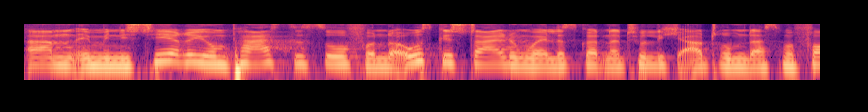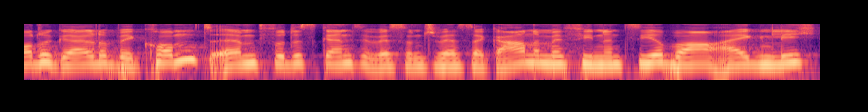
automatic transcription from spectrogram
Ähm, Im Ministerium passt es so von der Ausgestaltung, weil es geht natürlich auch darum, dass man Fördergelder bekommt ähm, für das Ganze, weil sonst wäre es ja gar nicht mehr finanzierbar eigentlich.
